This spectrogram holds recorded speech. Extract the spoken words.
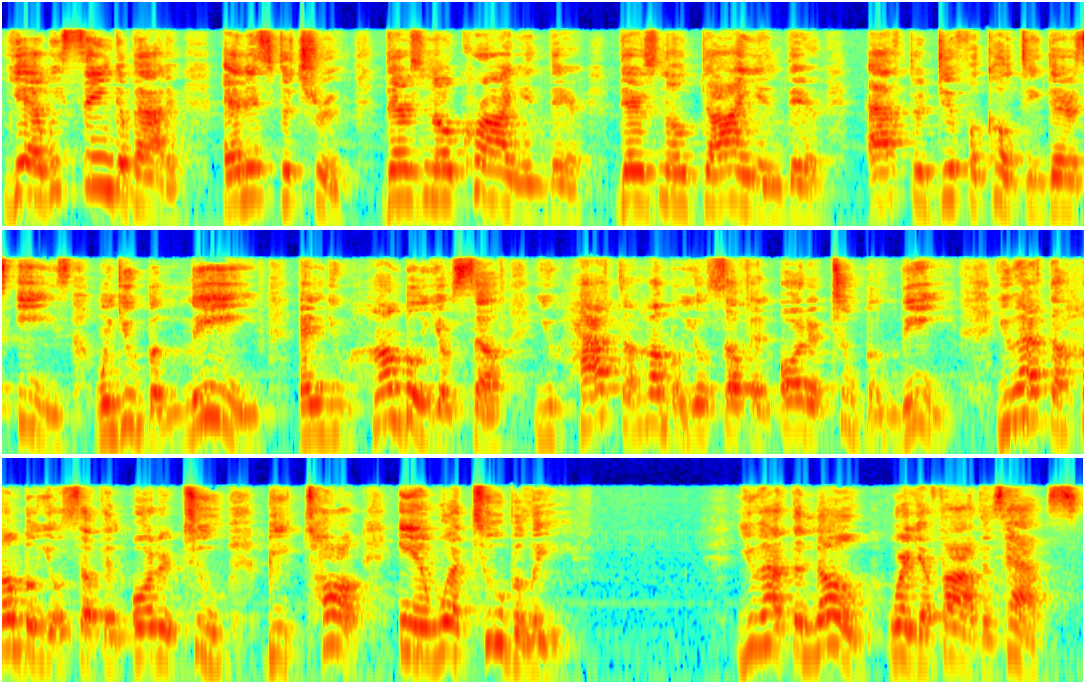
Yeah, we sing about it, and it's the truth. There's no crying there, there's no dying there. After difficulty, there's ease. When you believe and you humble yourself, you have to humble yourself in order to believe. You have to humble yourself in order to be taught in what to believe. You have to know where your father's house.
